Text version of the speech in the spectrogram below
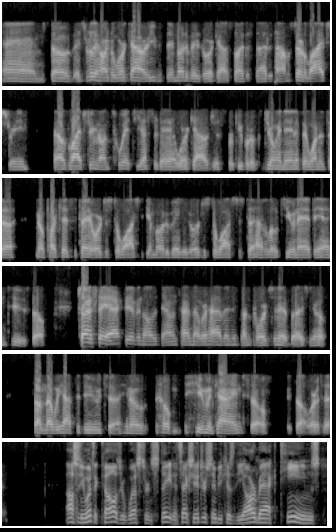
and so it's really hard to work out or even stay motivated to work out. So I decided I'm gonna start a live stream. I was live streaming on Twitch yesterday at workout just for people to join in if they wanted to, you know, participate or just to watch to get motivated or just to watch just to have a little Q and A at the end too. So trying to stay active and all the downtime that we're having is unfortunate, but you know, something that we have to do to, you know, help humankind. So it's all worth it. Austin, you went to college at Western State, and it's actually interesting because the RMAC teams –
